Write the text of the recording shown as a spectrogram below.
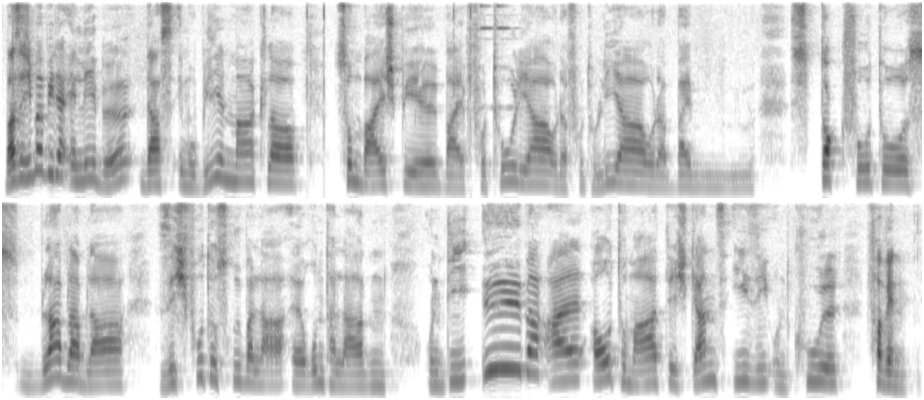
Was ich immer wieder erlebe, dass Immobilienmakler zum Beispiel bei Fotolia oder Fotolia oder bei Stockfotos, bla bla bla, sich Fotos rüber, äh, runterladen und die überall automatisch ganz easy und cool verwenden.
